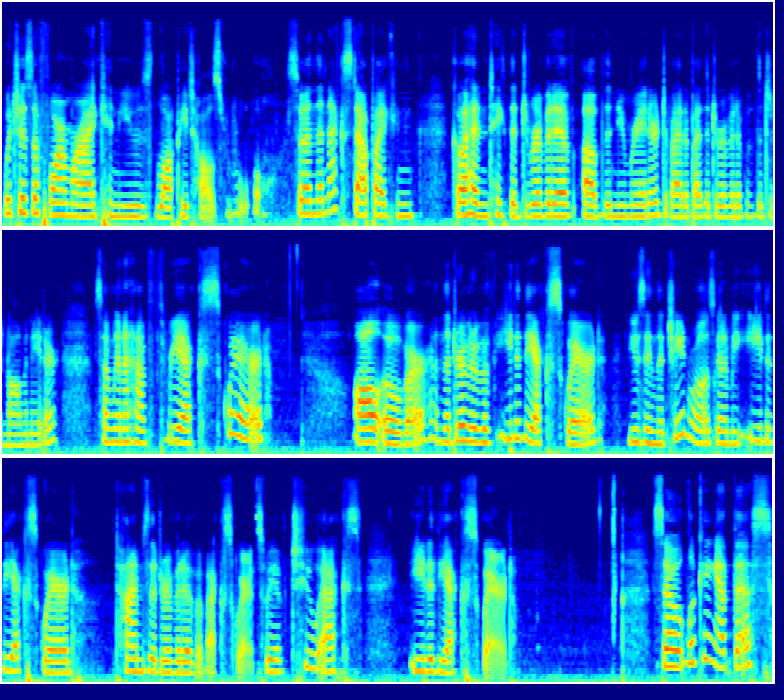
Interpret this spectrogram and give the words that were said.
which is a form where I can use L'Hopital's rule. So in the next step, I can go ahead and take the derivative of the numerator divided by the derivative of the denominator. So I'm going to have 3x squared all over, and the derivative of e to the x squared using the chain rule is going to be e to the x squared times the derivative of x squared. So we have 2x e to the x squared. So looking at this,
